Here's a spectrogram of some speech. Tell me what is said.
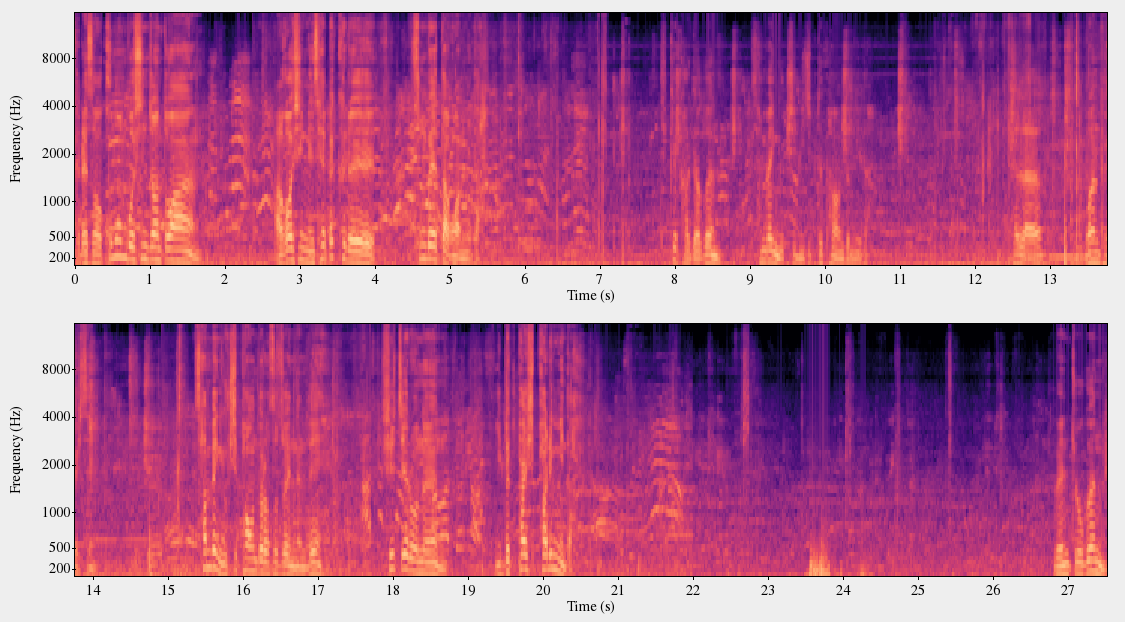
그래서 코몬보 신전 또한 악어신인 세베크를 숭배했다고 합니다. 티켓 가격은 360 이집트 파운드입니다. Hello, one person. 360 파운드라 써져 있는데 실제로는 288입니다. 왼쪽은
